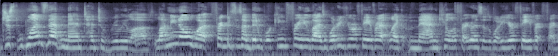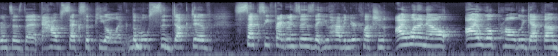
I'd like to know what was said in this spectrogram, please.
just ones that men tend to really love. Let me know what fragrances have been working for you guys. What are your favorite like man killer fragrances? What are your favorite fragrances that have sex appeal? Like the most seductive, sexy fragrances that you have in your collection. I wanna know. I will probably get them.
